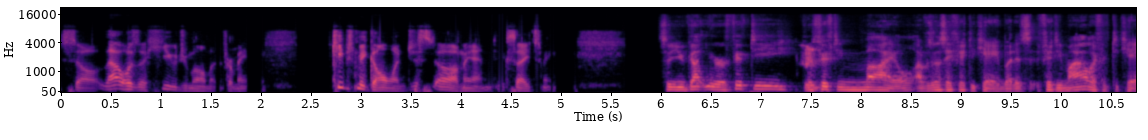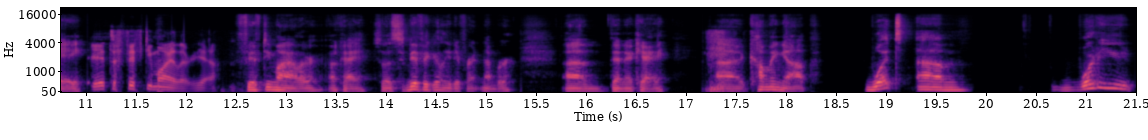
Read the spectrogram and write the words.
So that was a huge moment for me. Keeps me going. Just, oh man, excites me. So you got your 50, your 50 mile. I was going to say 50K, but it's 50 mile or 50K? It's a 50 miler. Yeah. 50 miler. Okay. So a significantly different number um, than a K uh, coming up what um what do you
